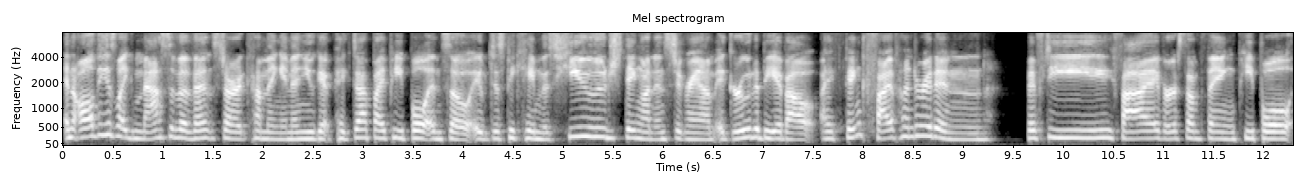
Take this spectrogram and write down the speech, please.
and all these like massive events started coming and then you get picked up by people and so it just became this huge thing on Instagram. It grew to be about I think 555 or something people,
